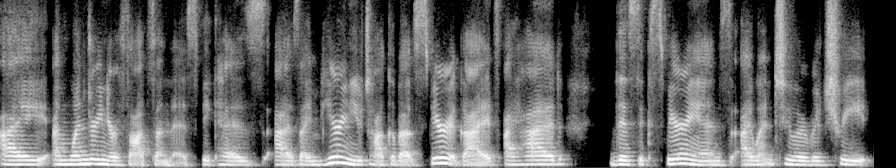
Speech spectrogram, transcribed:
I am wondering your thoughts on this because as I'm hearing you talk about spirit guides, I had this experience, I went to a retreat,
